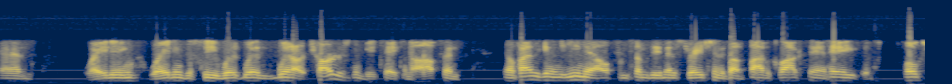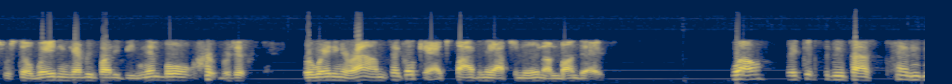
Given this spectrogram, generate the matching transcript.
and waiting, waiting to see when when, when our charter's going to be taken off, and you know, finally getting an email from some of the administration about five o'clock saying, "Hey, folks, we're still waiting. Everybody, be nimble. We're just we're waiting around." It's like, okay, it's five in the afternoon on Monday. Well, it gets to be past ten,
